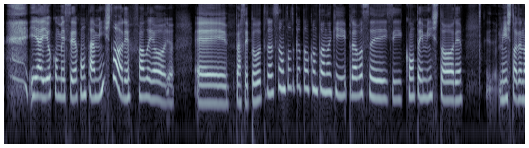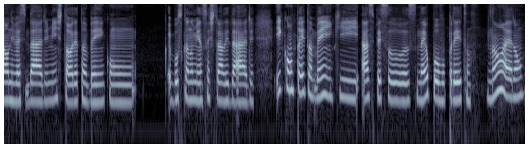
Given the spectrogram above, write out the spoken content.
e aí eu comecei a contar a minha história. Falei: olha, é, passei pela transição, tudo que eu estou contando aqui para vocês e contei minha história, minha história na universidade, minha história também com buscando minha ancestralidade e contei também que as pessoas, né, o povo preto, não eram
